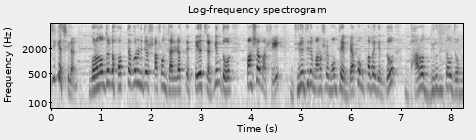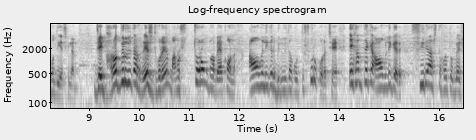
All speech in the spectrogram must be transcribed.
টিকে ছিলেন গণতন্ত্রকে হত্যা করে নিজের শাসন জারি রাখতে পেরেছিলেন। কিন্তু পাশাপাশি ধীরে ধীরে মানুষের মধ্যে ব্যাপকভাবে কিন্তু ভারত বিরোধিতাও জন্ম দিয়েছিলেন। যে ভারত বিরোধিতার রেশ ধরে মানুষ চরমভাবে এখন আওয়ামী লীগের বিরোধিতা করতে শুরু করেছে। এখান থেকে আওয়ামী লীগের ফিরে আসতে হয়তো বেশ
